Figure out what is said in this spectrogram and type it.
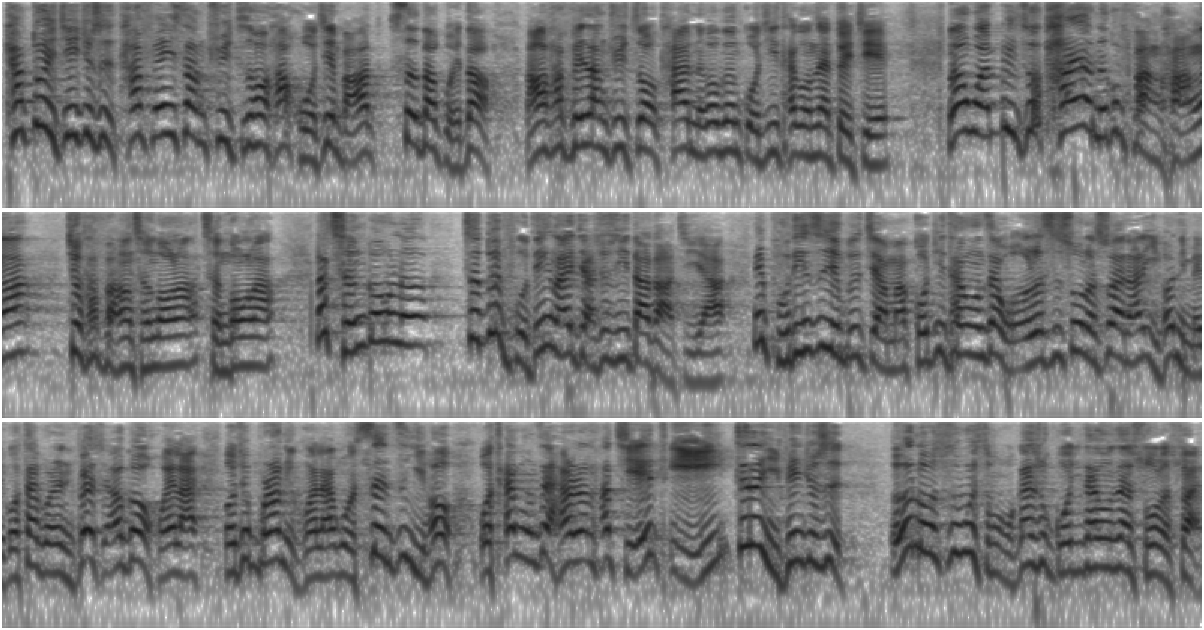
它对接就是它飞上去之后，它火箭把它射到轨道，然后它飞上去之后，它能够跟国际太空站对接，然后完毕之后，它要能够返航啊，就它返航成功了，成功了。那成功呢？这对普丁来讲就是一大打击啊！因为普丁之前不是讲吗？国际太空站我俄罗斯说了算，哪里以后你美国泰国人你不要想要跟我回来，我就不让你回来。我甚至以后我太空站还要让它解体。这个影片就是俄罗斯为什么我刚才说国际太空站说了算？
